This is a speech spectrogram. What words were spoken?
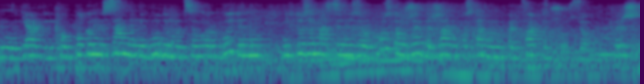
Ну як поки ми самі не будемо цього робити, ну ніхто за нас це не зробить. Просто вже державу поставимо перед фактом, що все, перейшли.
